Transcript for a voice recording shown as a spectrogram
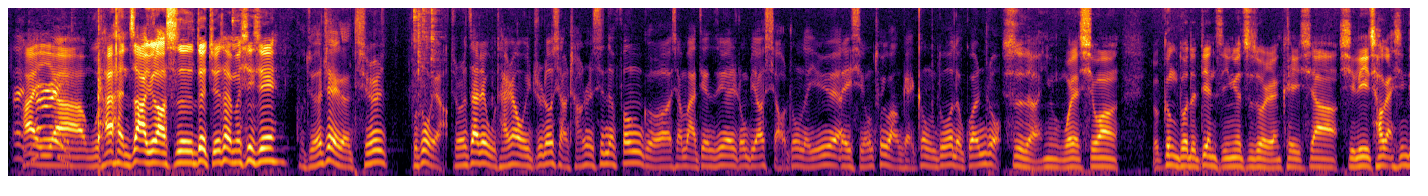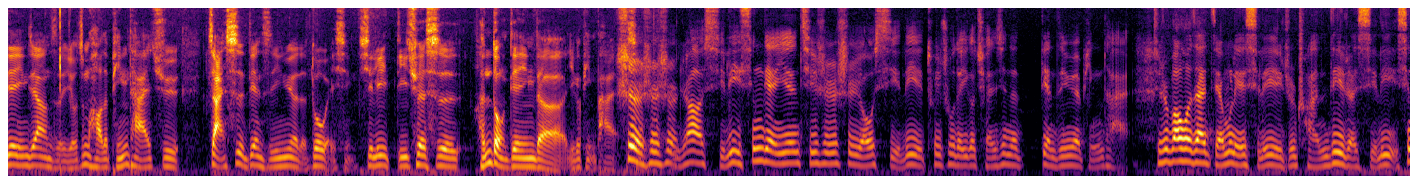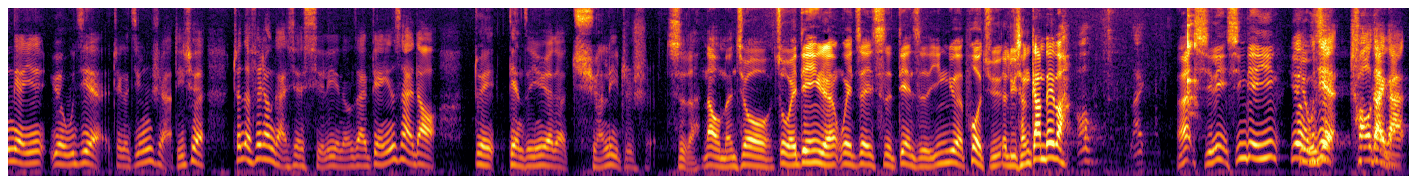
哎呀，舞台很炸，于老师对决赛有没有信心？我觉得这个其实不重要，就是在这舞台上，我一直都想尝试新的风格，想把电子音乐这种比较小众的音乐类型推广给更多的观众。是的，因为我也希望有更多的电子音乐制作人可以像喜力超感新电音这样子，有这么好的平台去展示电子音乐的多维性。喜力的确是很懂电音的一个品牌。是是是，你知道喜力新电音其实是由喜力推出的一个全新的电子音乐平台。其实包括在节目里，喜力一直传递着喜力新电音乐无界这个精神。的确，真的非常感谢喜力能在电音赛道对电子音乐的全力支持。是的，那我们就作为电音人，为这一次电子音乐破局的旅程干杯吧！好，来，来，喜力新电音乐无界超带感。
